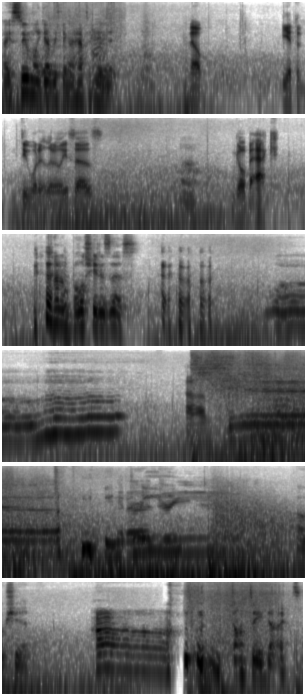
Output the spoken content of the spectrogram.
I assume, like everything, I have to hit it. Nope. You have to do what it literally says. Oh. Go back. What kind of bullshit is this? Whoa. I'm still In a dream. dream. Oh shit. Ah. Dante dies.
